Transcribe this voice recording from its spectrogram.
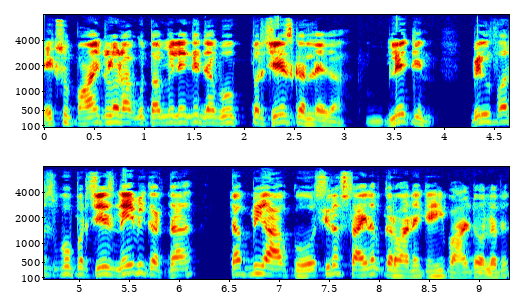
105 डॉलर आपको तब मिलेंगे जब वो परचेज कर लेगा। लेकिन बिल फ़र्ज़ वो परचेज नहीं भी करता, तब भी आपको सिर्फ़ साइन अप करवाने के ही पाँच डॉलर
